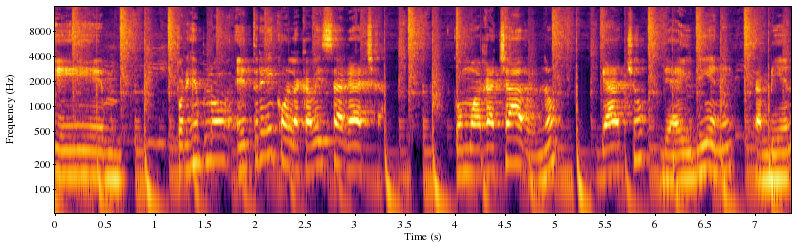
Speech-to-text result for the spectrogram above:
Eh, por ejemplo, entré con la cabeza gacha, como agachado, ¿no? Gacho, de ahí viene también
